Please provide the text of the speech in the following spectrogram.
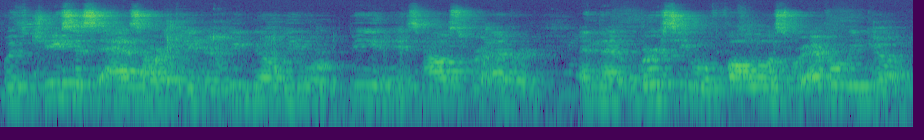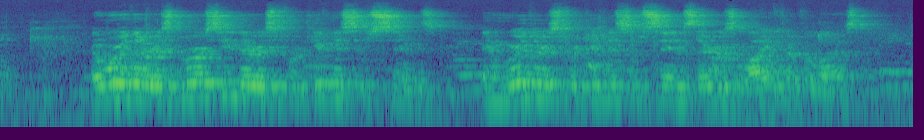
With Jesus as our leader, we know we will be in his house forever, and that mercy will follow us wherever we go. And where there is mercy, there is forgiveness of sins. And where there is forgiveness of sins, there is life everlasting.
